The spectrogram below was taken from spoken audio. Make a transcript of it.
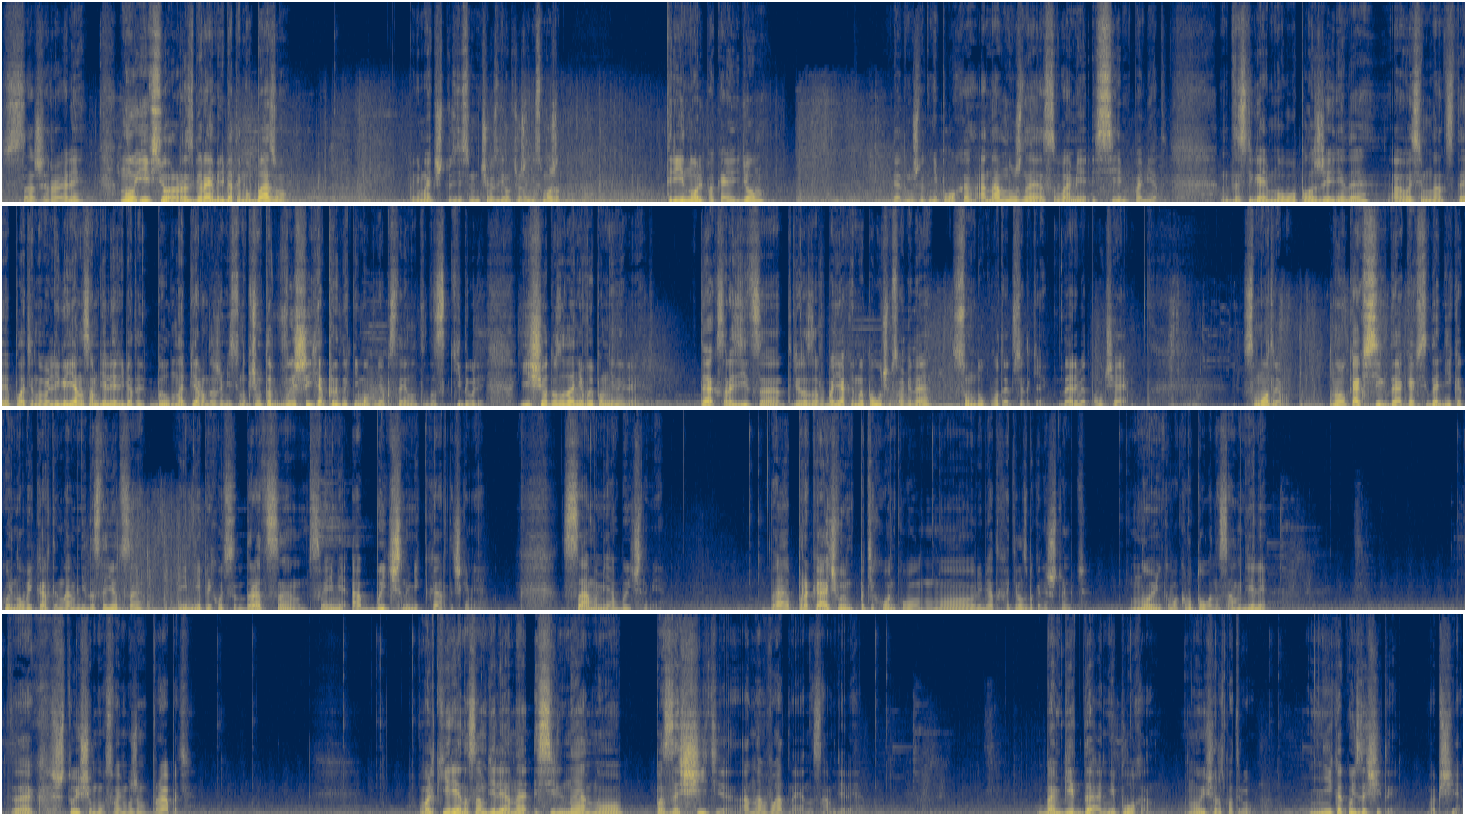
Сожрали. Ну и все, разбираем, ребята, ему базу. Понимаете, что здесь он ничего сделать уже не сможет. 3-0 пока идем Я думаю, что это неплохо. А нам нужно с вами 7 побед. Достигаем нового положения, да? 18-я платиновая лига. Я на самом деле, ребята, был на первом даже месте Но почему-то выше я прыгнуть не мог. Меня постоянно туда скидывали. Еще одно задание выполнили. Ли? Так, сразиться три раза в боях И мы получим с вами, да? Сундук вот это все-таки Да, ребят, получаем. Смотрим. Ну, как всегда, как всегда Никакой новой карты нам не достается И мне приходится драться Своими обычными карточками. Самыми обычными да, прокачиваем потихоньку Но, ребят, хотелось бы, конечно, что-нибудь новенького, крутого на самом деле. Так, что еще мы с вами можем пропать? Валькирия, на самом деле, она сильна, но по защите она ватная, на самом деле. Бомбит, да, неплохо. Ну, еще раз смотрю Никакой защиты Вообще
